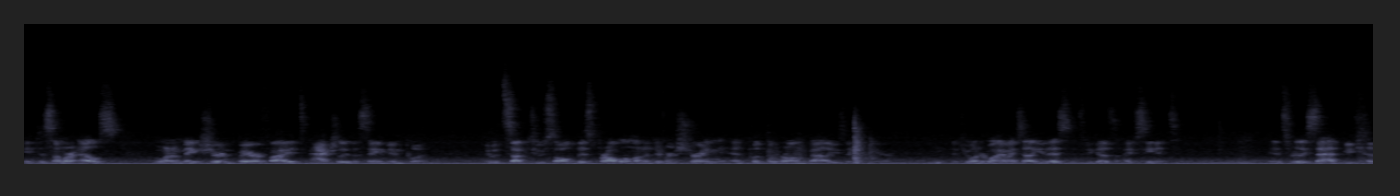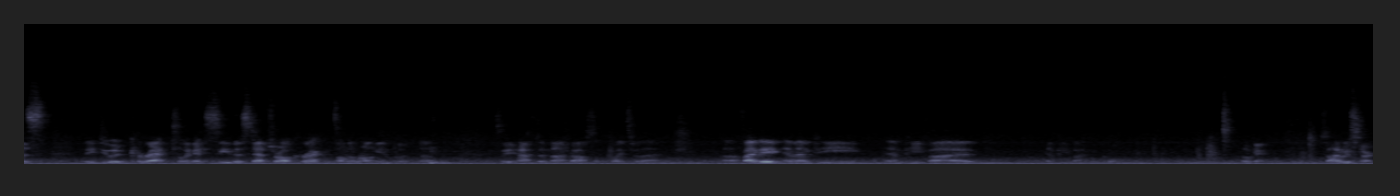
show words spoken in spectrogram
into somewhere else, we want to make sure and verify it's actually the same input. It would suck to solve this problem on a different string and put the wrong values in here. If you wonder why am I telling you this, it's because I've seen it. And it's really sad because they do it correct. Like I see the steps are all correct, it's on the wrong input though. So you have to knock off some points for that. Uh, 5.8, MMP, MP5, MP5. Cool. Okay, so how do we start?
